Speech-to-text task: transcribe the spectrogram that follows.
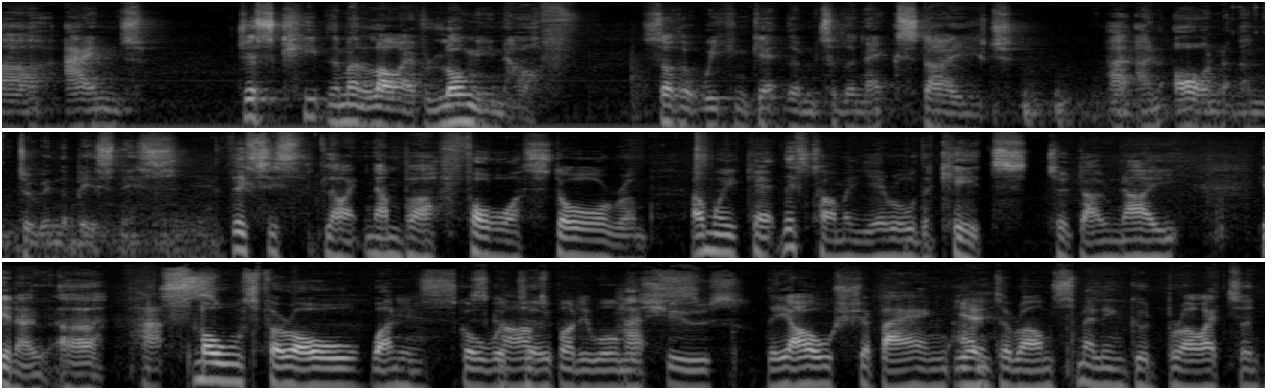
uh, and just keep them alive long enough so that we can get them to the next stage and, and on and doing the business. This is like number four storeroom, and we get this time of year all the kids to donate. You know, uh, Hats. smalls for all. One school Scarves, would do body warmers, hats, shoes. the old shebang, Yeah. underarms, smelling good, Brighton,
